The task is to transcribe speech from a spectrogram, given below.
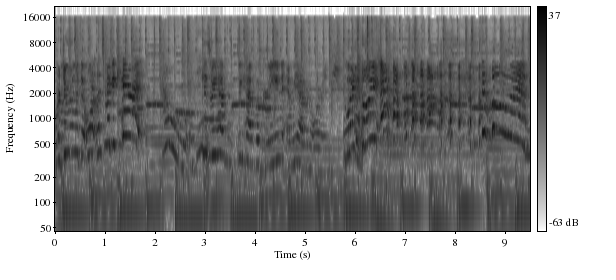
We're doing with the orange. Let's make a carrot. No. Okay. Because we have we have a green and we have an orange. Wait, wait. Nolan!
